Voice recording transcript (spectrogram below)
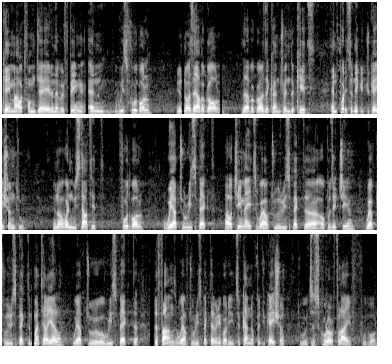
came out from jail and everything. And with football, you know, they have a goal. They have a goal. They can train the kids. And football is an education too. You know, when we started football, we had to respect our teammates, we have to respect the opposite team, we have to respect the material, we have to respect the fans, we have to respect everybody. It's a kind of education. To, it's a school of life, football.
